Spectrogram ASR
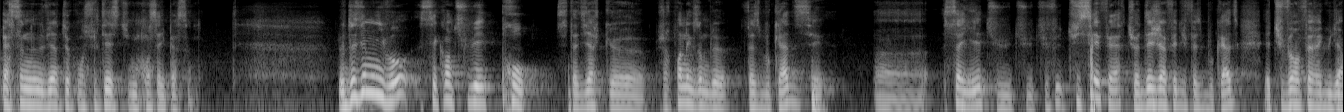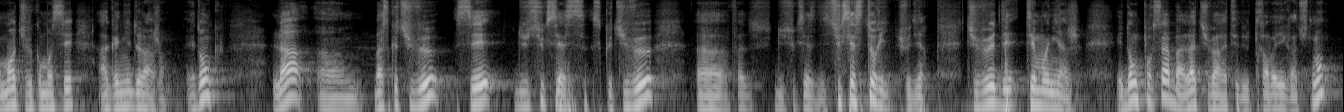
personne ne vient te consulter, si tu ne conseilles personne. Le deuxième niveau, c'est quand tu es pro. C'est-à-dire que, je reprends l'exemple de Facebook Ads, c'est ça y est, tu, tu, tu, tu, sais faire, tu as déjà fait du Facebook Ads et tu veux en faire régulièrement, tu veux commencer à gagner de l'argent. Et donc, Là, euh, bah, ce que tu veux, c'est du succès. Ce que tu veux, euh, du succès, des success stories, je veux dire. Tu veux des témoignages. Et donc, pour ça, bah, là, tu vas arrêter de travailler gratuitement,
